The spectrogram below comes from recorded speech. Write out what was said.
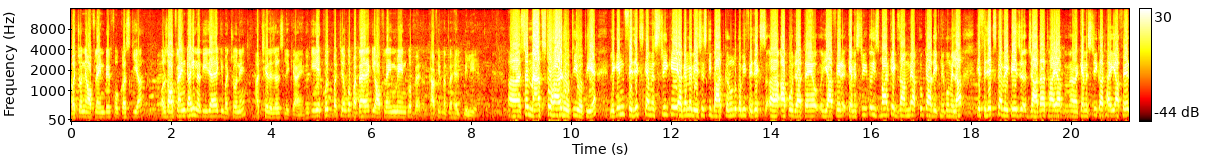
बच्चों ने ऑफलाइन पे फोकस किया, और उस ऑफलाइन का ही नतीजा है कि बच्चों ने अच्छे रिजल्ट्स लेके आए क्योंकि ये खुद बच्चों को पता है कि ऑफलाइन में इनको काफ़ी मतलब हेल्प मिली है। सर, मैथ्स तो हार्ड होती होती है, लेकिन फिजिक्स केमिस्ट्री के अगर मैं बेसिस की बात करूँ तो कभी फिजिक्स अप हो जाता है या फिर केमिस्ट्री तो इस बार के एग्ज़ाम में आपको क्या देखने को मिला कि फिजिक्स का वेटेज ज़्यादा था या केमिस्ट्री का था या फिर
